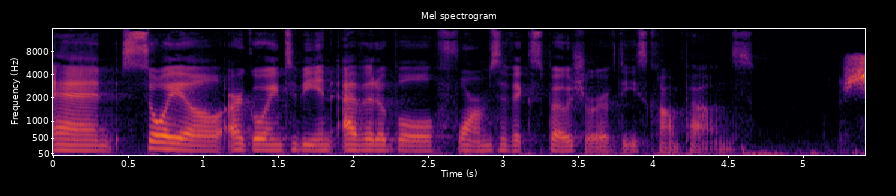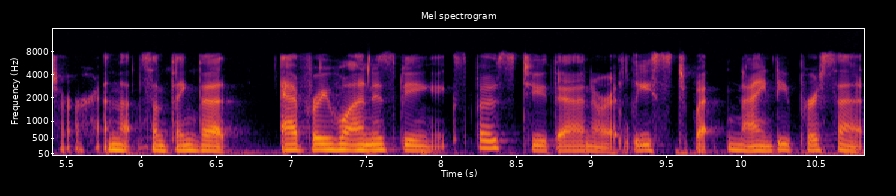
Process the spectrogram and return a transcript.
and soil are going to be inevitable forms of exposure of these compounds. Sure. And that's something that everyone is being exposed to then, or at least what 90%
